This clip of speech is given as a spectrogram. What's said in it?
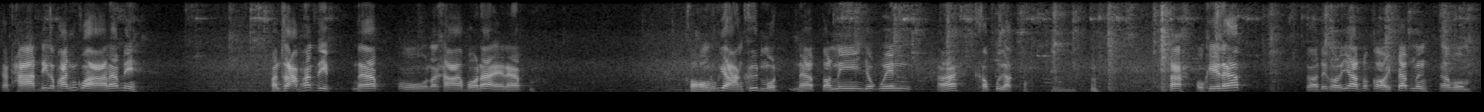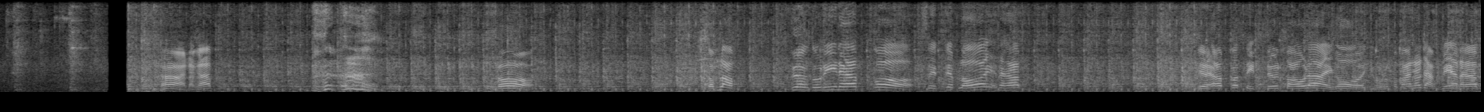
แต่ถาดนี่ก็พันกว่านะครับนี่พันสามพันสิบนะครับ โอ้ราคาพอได้นะครับ ของทุกอย่างขึ้นหมดนะครับ ตอนนี้ยกเว้นอะข้าวเปลือกอะโอเคนะครับก็ได้ขออนุญาตประกอบอีกแป๊บหนึ่งนะครับผมอ่านะครับ ก็สำหรับ เครื่องตัวนี้นะครับก็เสร็จเรียบร้อยนะครับเนี่ยนะครับก็ติดเดินเบาได้ก็อยู่ประมาณระดับนี้นะครับ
